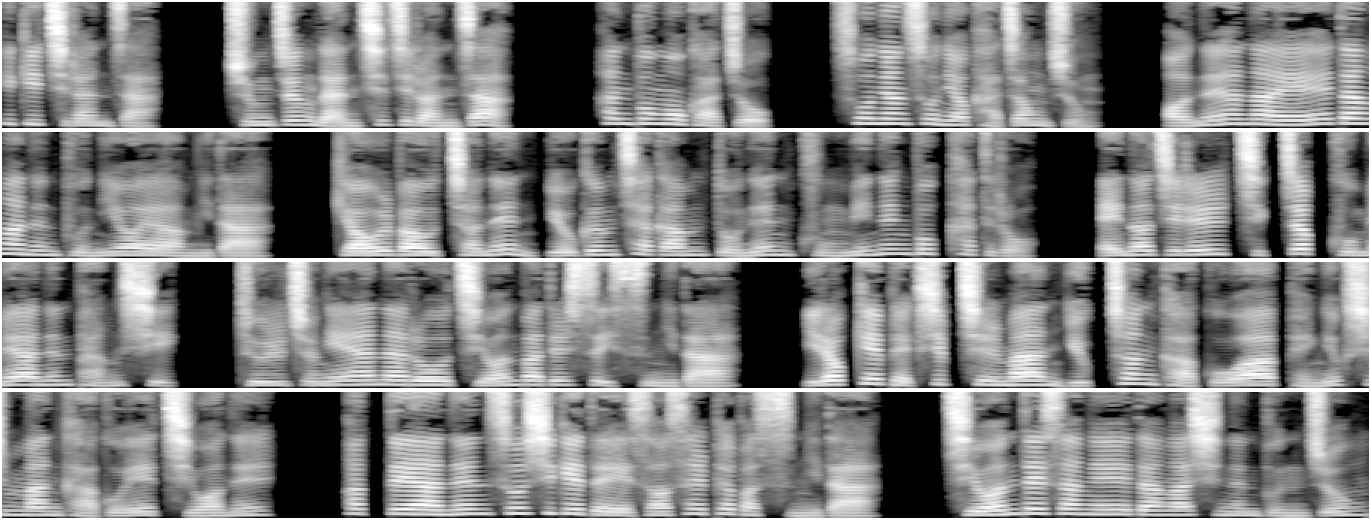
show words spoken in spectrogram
희귀 질환자, 중증 난치 질환자, 한부모 가족, 소년 소녀 가정 중 어느 하나에 해당하는 분이어야 합니다. 겨울 바우처는 요금 차감 또는 국민행복카드로 에너지를 직접 구매하는 방식 둘 중에 하나로 지원받을 수 있습니다. 이렇게 117만 6천 가구와 160만 가구의 지원을 확대하는 소식에 대해서 살펴봤습니다. 지원 대상에 해당하시는 분 중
